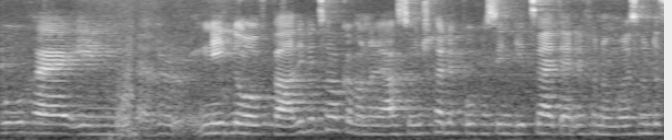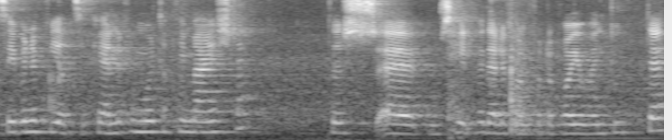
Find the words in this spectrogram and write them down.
brauchen, in, nicht nur auf Bade bezogen, aber auch sonst können brauchen, sind die zwei Telefonnummer. 147 kennen vermutlich die meisten. Das ist äh, das Hilfetelefon von der Pro Juventute.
